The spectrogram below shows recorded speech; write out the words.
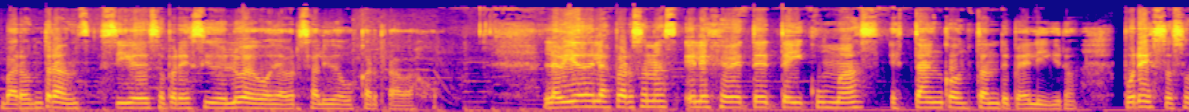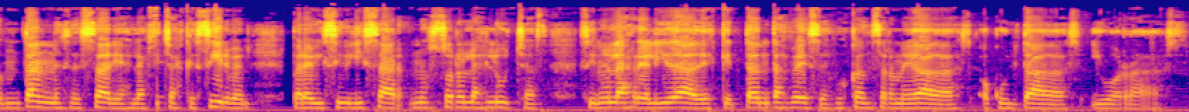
varón trans, sigue desaparecido luego de haber salido a buscar trabajo. La vida de las personas LGBTIQ está en constante peligro. Por eso son tan necesarias las fechas que sirven para visibilizar no solo las luchas, sino las realidades que tantas veces buscan ser negadas, ocultadas y borradas.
